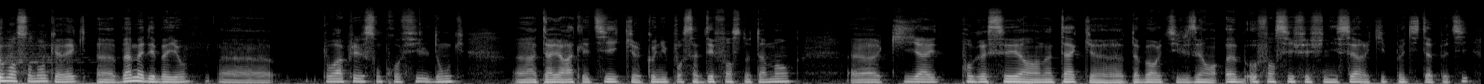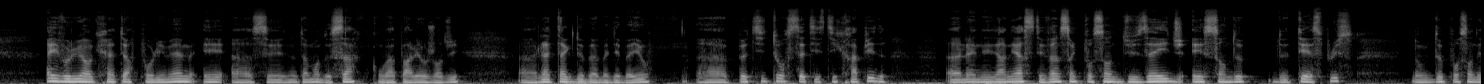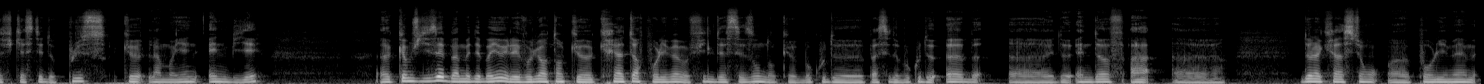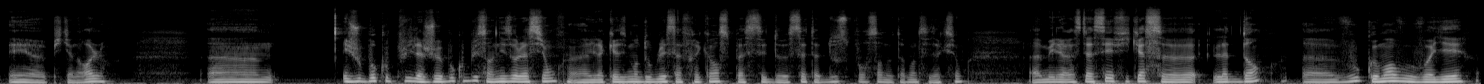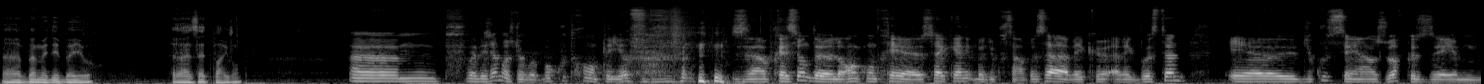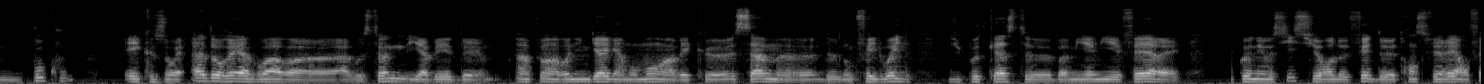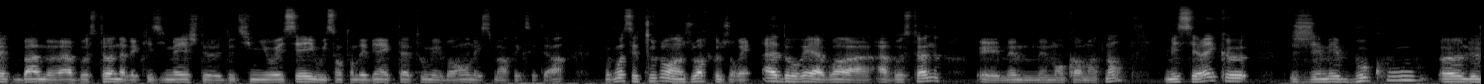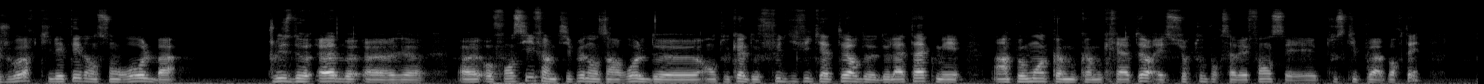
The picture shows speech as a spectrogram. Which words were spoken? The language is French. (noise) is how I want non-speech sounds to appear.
commençons donc avec Bam Adebayo. pour rappeler son profil, donc intérieur athlétique, connu pour sa défense notamment, qui a progressé en attaque, d'abord utilisé en hub offensif et finisseur, et qui petit à petit a évolué en créateur pour lui-même, et c'est notamment de ça qu'on va parler aujourd'hui. L'attaque de Bam Adebayo. petit tour statistique rapide. L'année dernière, c'était 25% d'usage et 102 de TS+, donc 2% d'efficacité de plus que la moyenne NBA. Euh, comme je disais, Bam Bayo il évolue en tant que créateur pour lui-même au fil des saisons, donc euh, beaucoup de, passer de beaucoup de hub euh, et de end-off à de la création pour lui-même et pick and roll. il joue beaucoup plus, il a joué beaucoup plus en isolation, il a quasiment doublé sa fréquence, passé de 7 à 12% notamment de ses actions. Mais il est resté assez efficace là-dedans. vous, comment vous voyez Bam Adebayo Azad par exemple? Euh, bah, déjà, moi je le vois beaucoup trop en playoff. (laughs) J'ai l'impression de le rencontrer euh, chaque année. Bah, du coup, c'est un peu ça avec, euh, avec Boston. Et du coup, c'est un joueur que j'aime beaucoup et que j'aurais adoré avoir à Boston. Il y avait un peu un running gag à un moment avec Sam, donc Fade Wade, du podcast bah, Miami FR. Et, connaît aussi sur le fait de transférer en fait Bam à Boston avec les images de, Team USA où il s'entendait bien avec Tatum et Brown et Smart, etc. Donc moi c'est toujours un joueur que j'aurais adoré avoir à, Boston et même, même encore maintenant. Mais c'est vrai que j'aimais beaucoup euh, le joueur qu'il était dans son rôle, bah, plus de hub euh, euh, offensif, un petit peu dans un rôle de, en tout cas de fluidificateur de, l'attaque, mais un peu moins comme, comme créateur et surtout pour sa défense et tout ce qu'il peut apporter.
